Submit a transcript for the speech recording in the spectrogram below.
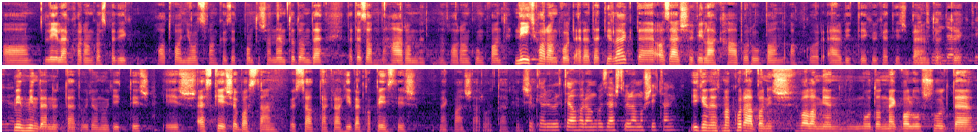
a lélekharang az pedig 60-80 között pontosan nem tudom, de tehát ez a három harangunk van. Négy harang volt eredetileg, de az első világháborúban akkor elvitték őket és beöntötték. Mint mindenütt, tehát ugyanúgy itt is, és ezt később aztán összeadták rá a hívek a pénzt és megvásárolták őket. Sikerült-e a harangozást villamosítani? Igen, ez már korábban is valamilyen módon megvalósult, de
